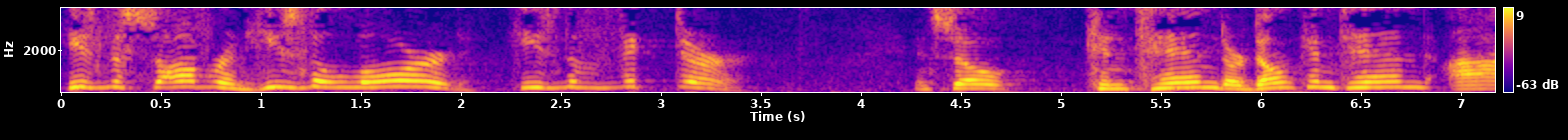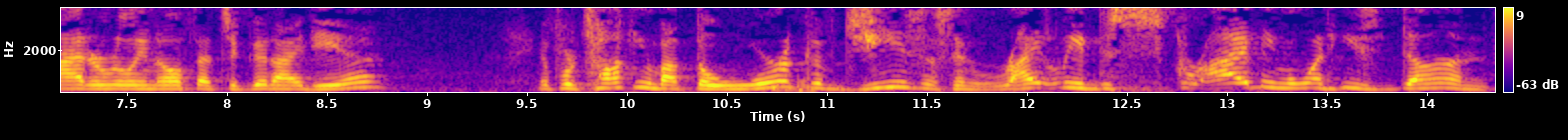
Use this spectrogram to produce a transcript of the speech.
He's the sovereign. He's the Lord. He's the victor. And so contend or don't contend, I don't really know if that's a good idea. If we're talking about the work of Jesus and rightly describing what he's done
